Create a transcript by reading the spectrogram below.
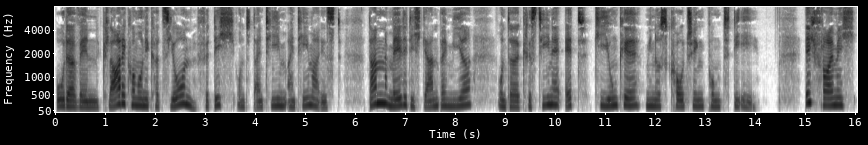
oder wenn klare Kommunikation für dich und dein Team ein Thema ist, dann melde dich gern bei mir unter christine kiunke-coaching.de. Ich freue mich,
